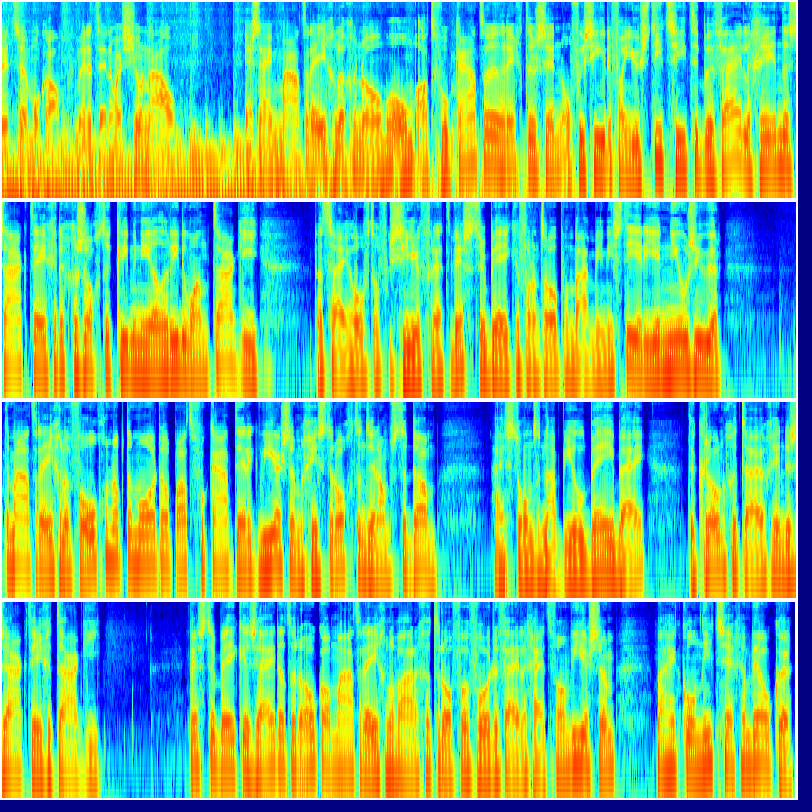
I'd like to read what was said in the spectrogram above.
Frits met het NOS Journaal. Er zijn maatregelen genomen om advocaten, rechters en officieren van justitie... te beveiligen in de zaak tegen de gezochte crimineel Ridouan Taghi. Dat zei hoofdofficier Fred Westerbeke van het Openbaar Ministerie in Nieuwsuur. De maatregelen volgen op de moord op advocaat Dirk Wiersum gisterochtend in Amsterdam. Hij stond Nabil B. bij, de kroongetuige in de zaak tegen Taghi. Westerbeke zei dat er ook al maatregelen waren getroffen voor de veiligheid van Wiersum, maar hij kon niet zeggen welke.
